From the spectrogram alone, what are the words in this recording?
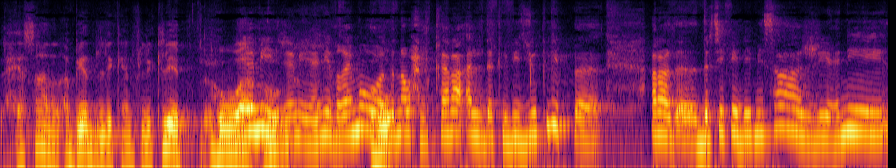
الحصان الأبيض اللي كان في الكليب. هو جميل جميل. يعني vraiment درنا واحد القراءة لذاك الفيديو كليب. راه درتي فيه des messages يعني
